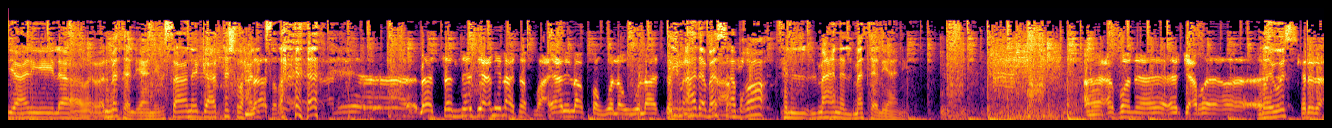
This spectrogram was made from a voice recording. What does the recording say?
يعني لا المثل يعني بس أنا قاعد تشرح لا عليك صراحة. يعني آه، لا تسند يعني لا تطلع يعني لا تطول أو لا. هذا بس أبغى في المعنى المثل يعني. آه عفوا آه، ارجع آه، ريوس؟ كرر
